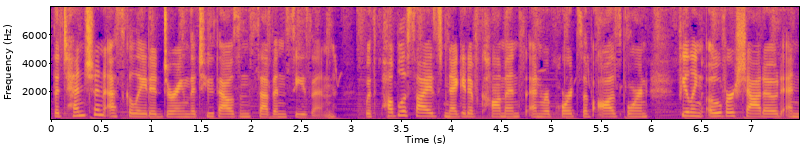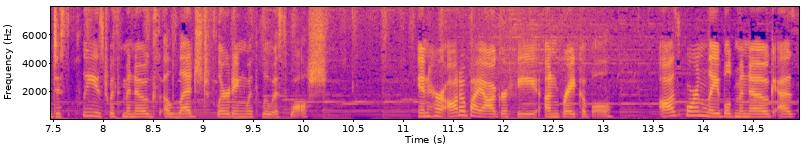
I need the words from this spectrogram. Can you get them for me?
The tension escalated during the 2007 season, with publicized negative comments and reports of Osbourne feeling overshadowed and displeased with Minogue's alleged flirting with Louis Walsh. In her autobiography, Unbreakable, Osbourne labeled Minogue as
